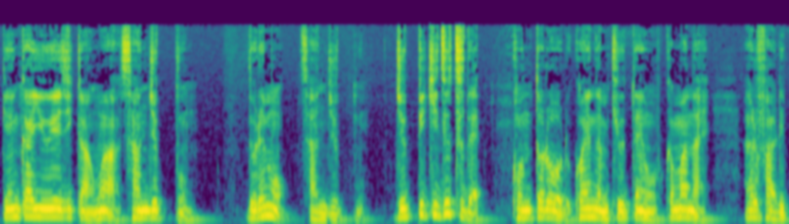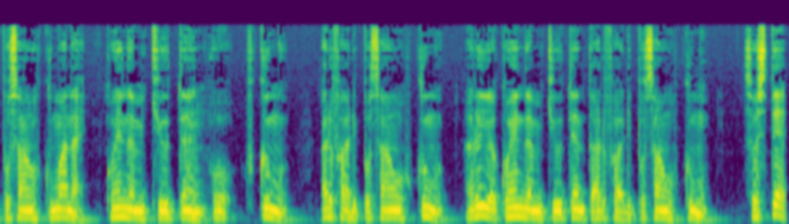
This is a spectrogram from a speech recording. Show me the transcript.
限界遊泳時間は30分。どれも30分。10匹ずつでコントロール、コエンザミ Q10 を含まない、アルファリポ酸を含まない、コエンザミ Q10 を含む、アルファリポ酸を含む、あるいはコエンザミ Q10 とアルファリポ酸を含む、そして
